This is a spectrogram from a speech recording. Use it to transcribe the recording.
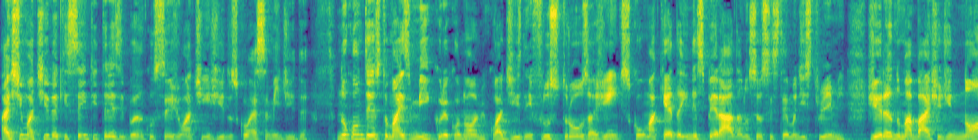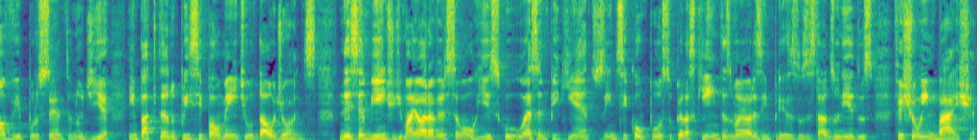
A estimativa é que 113 bancos sejam atingidos com essa medida. No contexto mais microeconômico, a Disney frustrou os agentes com uma queda inesperada no seu sistema de streaming, gerando uma baixa baixa de 9% no dia, impactando principalmente o Dow Jones. Nesse ambiente de maior aversão ao risco, o S&P 500, índice composto pelas 500 maiores empresas dos Estados Unidos, fechou em baixa.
